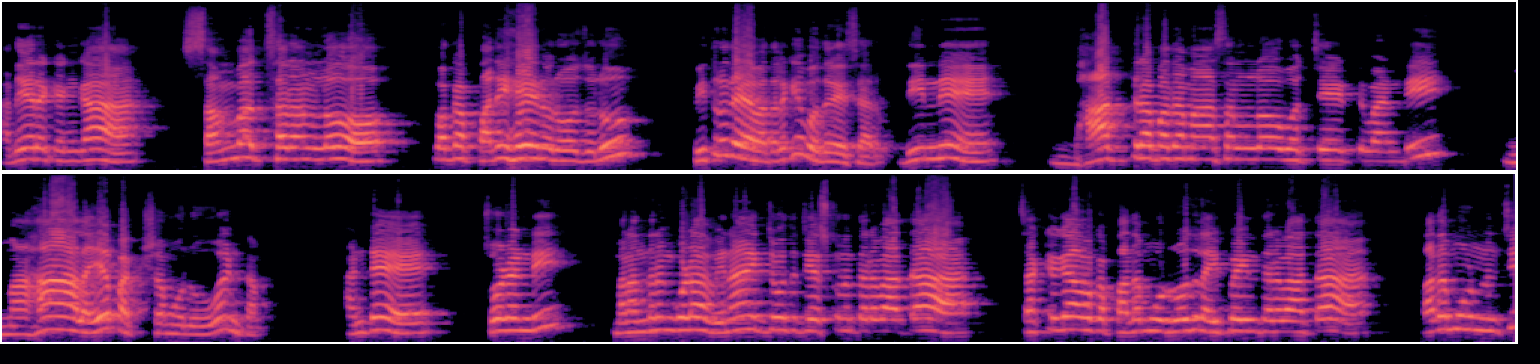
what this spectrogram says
అదే రకంగా సంవత్సరంలో ఒక పదిహేను రోజులు పితృదేవతలకి వదిలేశారు. దీన్నే భాద్రపద మాసంలో వచ్చేటువంటి మహాలయ పక్షములు అంటాం. అంటే చూడండి మనందరం కూడా వినాయక చవితి చేసుకున్న తర్వాత చక్కగా ఒక పదమూడు రోజులు అయిపోయిన తర్వాత పదమూడు నుంచి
